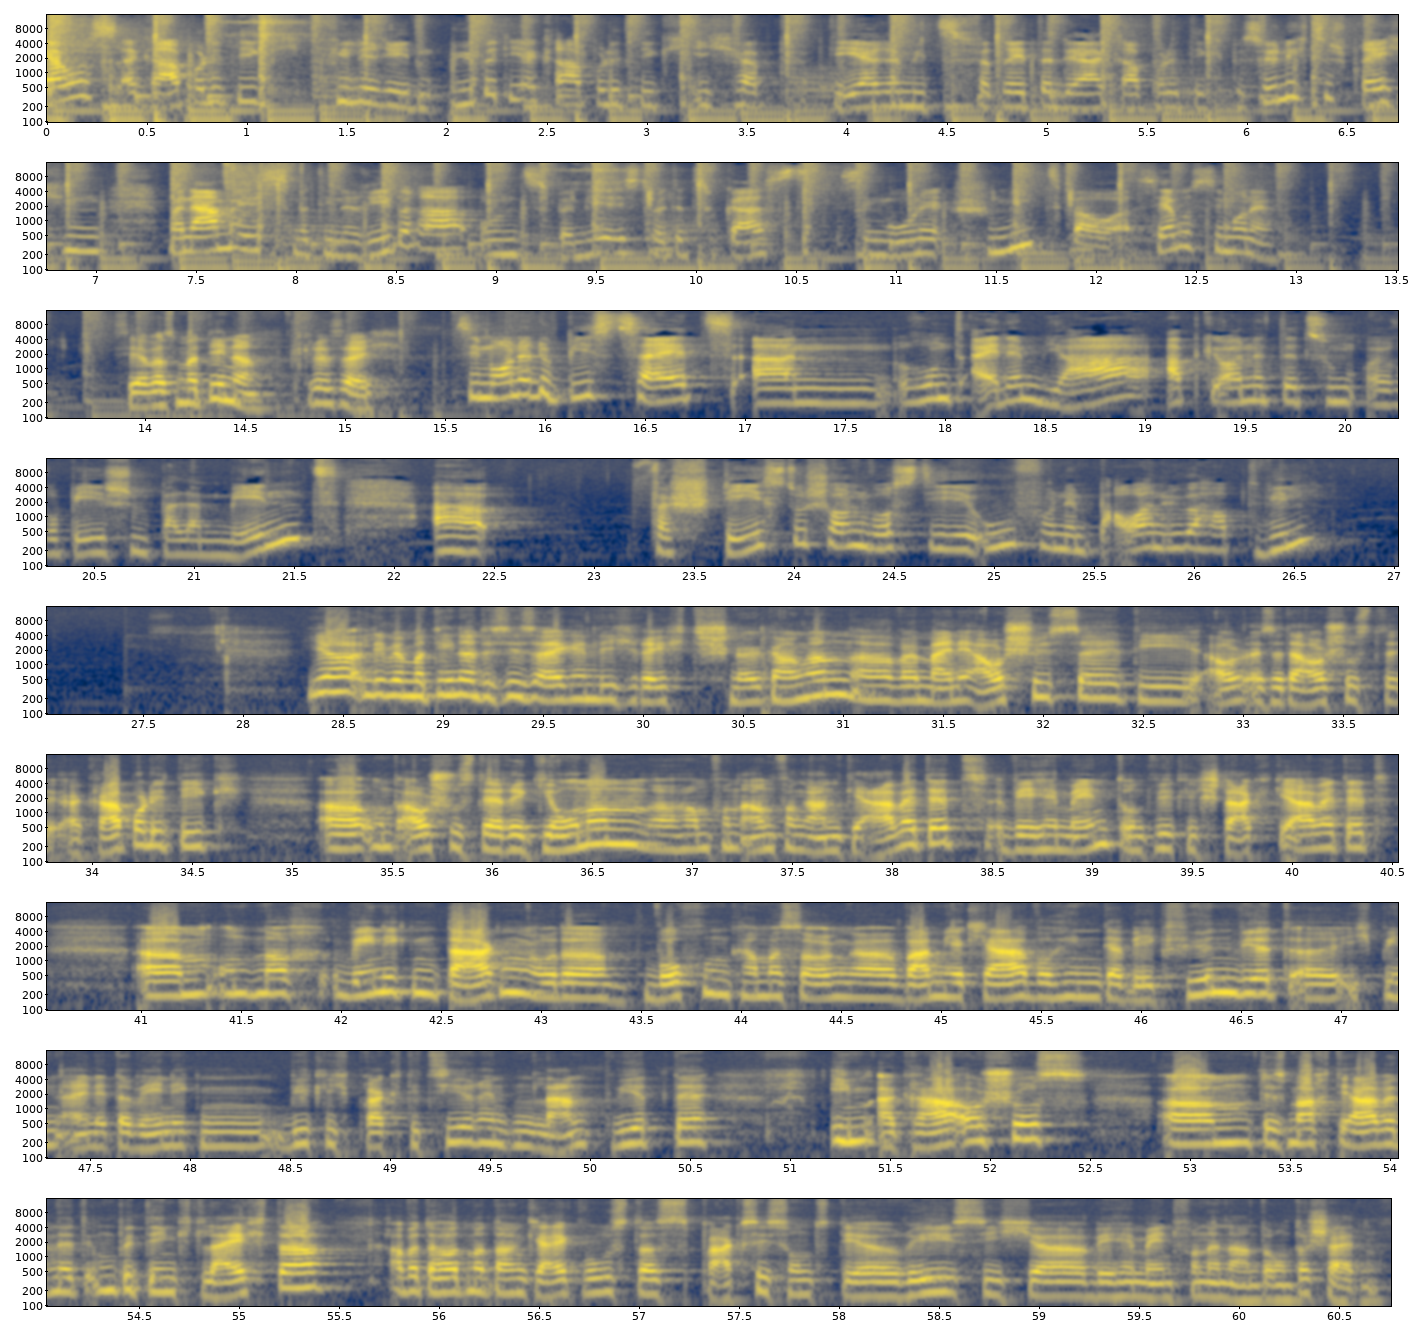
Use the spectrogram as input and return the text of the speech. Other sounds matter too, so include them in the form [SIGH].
Servus Agrarpolitik. Viele reden über die Agrarpolitik. Ich habe die Ehre, mit Vertretern der Agrarpolitik persönlich zu sprechen. Mein Name ist Martina Rieberer und bei mir ist heute zu Gast Simone Schmidbauer. Servus Simone. Servus Martina, grüß euch. Simone, du bist seit ähm, rund einem Jahr Abgeordnete zum Europäischen Parlament. Äh, verstehst du schon, was die EU von den Bauern überhaupt will? Ja, liebe Martina, das ist eigentlich recht schnell gegangen, äh, weil meine Ausschüsse, die, also der Ausschuss der Agrarpolitik äh, und Ausschuss der Regionen, äh, haben von Anfang an gearbeitet, vehement und wirklich stark gearbeitet. Ähm, und nach wenigen Tagen oder Wochen kann man sagen, war mir klar, wohin der Weg führen wird. Ich bin eine der wenigen wirklich praktizierenden Landwirte im Agrarausschuss. Ähm, das macht die Arbeit nicht unbedingt leichter, aber da hat man dann gleich gewusst, dass Praxis und Theorie sich vehement voneinander unterscheiden.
